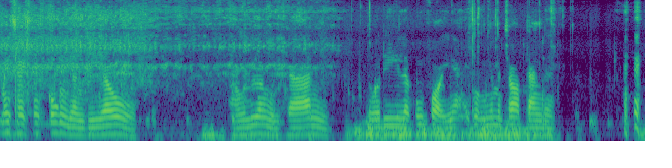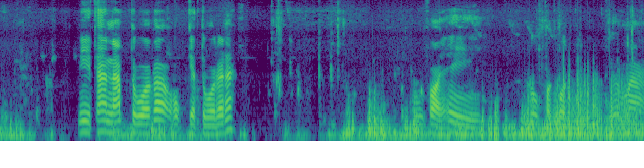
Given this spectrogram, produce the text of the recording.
ไม่ใช่แค่กุ้งอย่างเดียว เอาเรื่องเหมือนกัน ตัวดีแล้วกุ้งฝอยเนี่ยไอ้พวกนี้มันชอบจังเลย นี่ถ้านับตัวก็หกเจ็ดตัวแล้วนะกุ้งฝอยไอ้ลูกปรากฏเยอะมาก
